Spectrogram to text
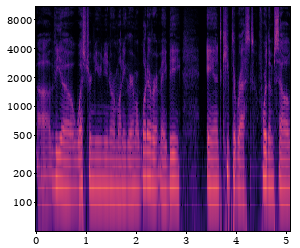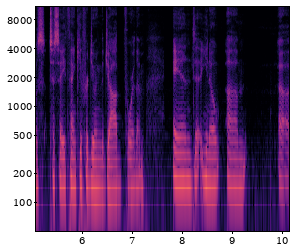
uh, via Western Union or MoneyGram or whatever it may be, and keep the rest for themselves to say thank you for doing the job for them. And, you know, um, uh,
